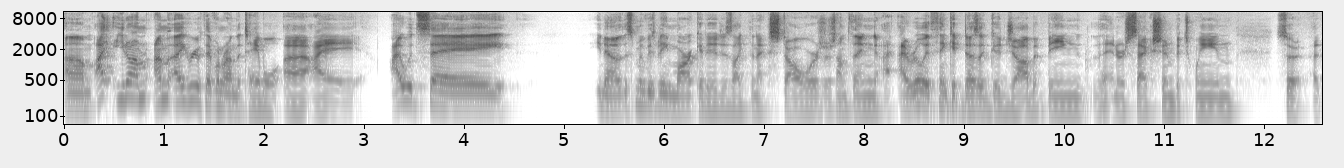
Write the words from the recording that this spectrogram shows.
Um, I you know I'm, I'm, I agree with everyone around the table. Uh, I I would say, you know, this movie is being marketed as like the next Star Wars or something. I, I really think it does a good job at being the intersection between of a,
